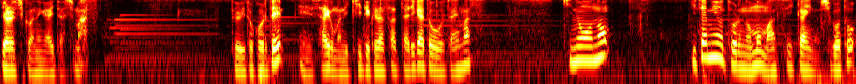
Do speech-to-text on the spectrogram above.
よろしくお願いいたします。というところで、えー、最後まで聞いてくださってありがとうございます。昨日の痛みを取るのも麻酔科医の仕事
